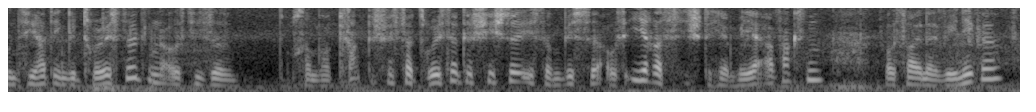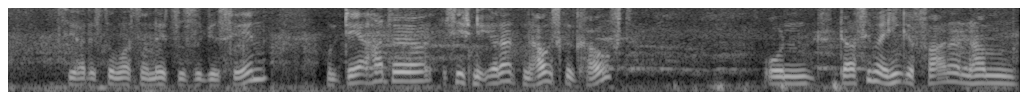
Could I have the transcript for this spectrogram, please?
Und sie hat ihn getröstet und aus dieser sagen wir, Krankenschwester-Tröstergeschichte ist ein bisschen aus ihrer Sicht her mehr erwachsen, aus seiner weniger. Sie hat es damals noch nicht so gesehen. Und der hatte sich in Irland ein Haus gekauft. Und da sind wir hingefahren und haben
